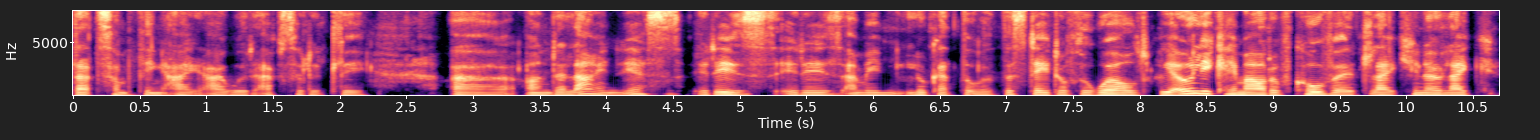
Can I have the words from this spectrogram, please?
that's something I I would absolutely uh, underline. Yes, it is. It is. I mean, look at the the state of the world. We only came out of COVID, like you know, like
